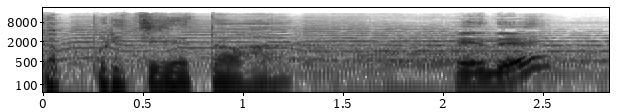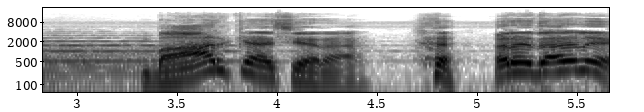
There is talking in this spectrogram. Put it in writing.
కప్పుడిచ్చి చేస్తావా? ఏంది? బార్ క్యాషియరా? అరే ధరణి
